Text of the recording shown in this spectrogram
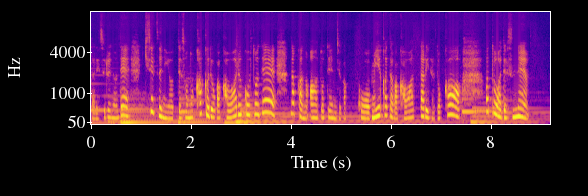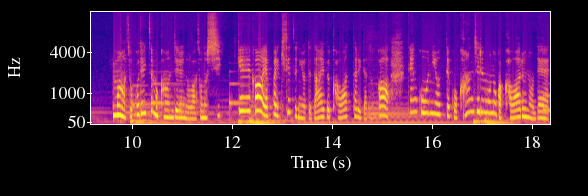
たりするので季節によってその角度が変わることで中のアート展示がこう見え方が変わったりだとかあとはですねまあそこでいつも感じるのはその湿気がやっぱり季節によってだいぶ変わったりだとか天候によってこう感じるものが変わるので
